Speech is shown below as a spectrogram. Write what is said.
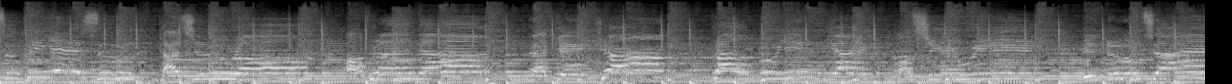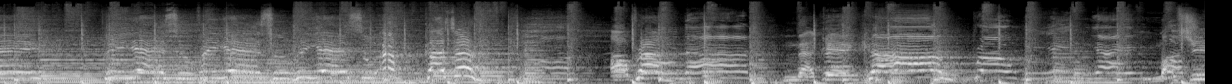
ซูพระเยซูข้าจะร้องออกพระนามและเก่งข้ามพระองค์ผู้ยิ่งใหญ่มอบชีวิตเปลี่ยนดวงใจพระเยซูพระเยซูพระเย จะออกพระนามและเก่งข้ามพระองค์ผู้ยิ่งใหญ่มอบชี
